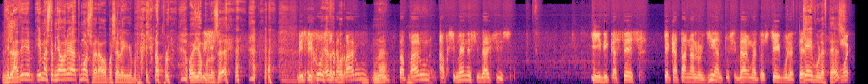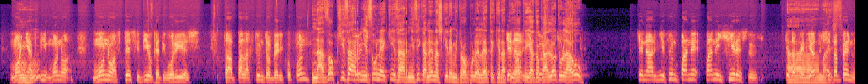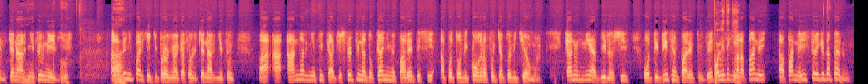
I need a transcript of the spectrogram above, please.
Δηλαδή είμαστε μια ωραία ατμόσφαιρα όπως έλεγε ο Παπαγιανόπουλος, ο Ιόπουλος. Ε. Δυστυχώς Ε, θα δεν τα μπορώ. πάρουν, Ναι. θα πάρουν αυξημένες συντάξεις οι δικαστές και κατά αναλογία του συντάγματος και οι βουλευτές. Και οι βουλευτές. Μο- μόνοι Μμμ. αυτοί, μόνο, μόνο αυτές οι δύο κατηγορίες θα απαλλαχτούν των περικοπών Να δω ποιοι θα Και όλοι- αρνηθούν εκεί. Θα αρνηθεί κανένας κύριε Μητρόπουλε λέτε και να Και πει να ότι για το αρνηθούν- καλό του λαού. και να αρνηθούν πάνε, πάνε οι χείρες τους και τα Α, παιδιά τους μάλιστα. και τα παίρνουν και να αρνηθούν οι ίδιοι. Άρα Α. δεν υπάρχει εκεί πρόβλημα καθόλου και να αρνηθούν. Αν αρνηθεί κάποιος πρέπει να το κάνει με παρέτηση από το δικόγραφο και από το δικαίωμα. Κάνουν μία δήλωση ότι δίθεν παρετούνται, Πολιτική. αλλά πάνε, πάνε ύστερα και τα παίρνουν.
